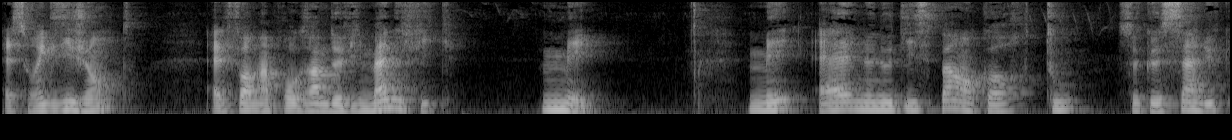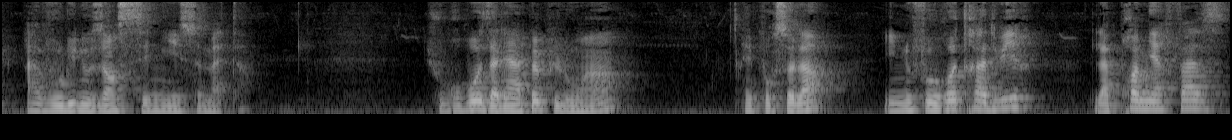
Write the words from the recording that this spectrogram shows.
elles sont exigeantes, elles forment un programme de vie magnifique, mais, mais elles ne nous disent pas encore tout ce que Saint Luc a voulu nous enseigner ce matin. Je vous propose d'aller un peu plus loin, et pour cela, il nous faut retraduire la première phrase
